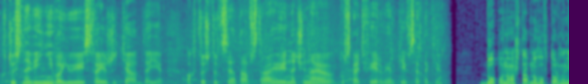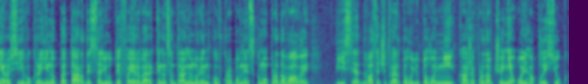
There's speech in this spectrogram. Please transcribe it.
хтось на війні воює і своє життя віддає, а хтось тут свята встраює і починає пускати фейерверки і все таке. До повномасштабного вторгнення Росії в Україну петарди, салюти, фаєрверки на центральному ринку в Кропивницькому продавали. Після 24 лютого ні, каже продавчиня Ольга Плесюк.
